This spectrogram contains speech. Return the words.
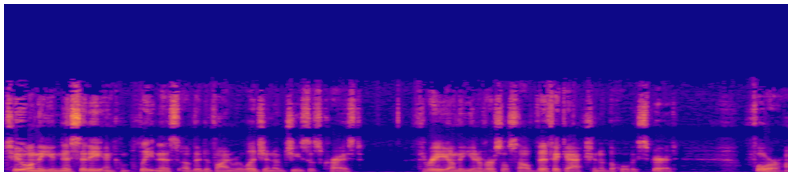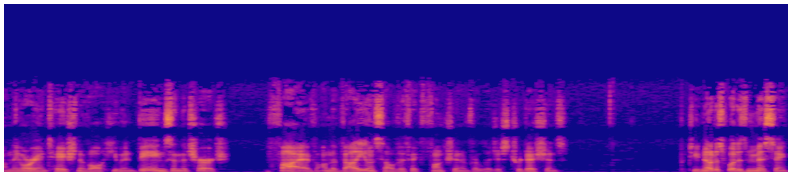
2. on the unicity and completeness of the divine religion of Jesus Christ, 3. on the universal salvific action of the Holy Spirit, 4. on the orientation of all human beings in the Church, 5. on the value and salvific function of religious traditions. But do you notice what is missing?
